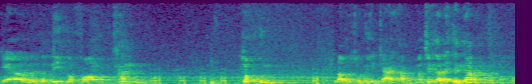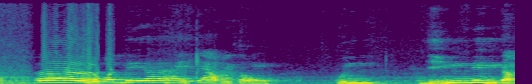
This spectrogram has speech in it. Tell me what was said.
แก้วเลยต้องรีบมาฟ้องท่านเจ้าคุณ เราไปชมเหตุการณ์ครับมันจะเกิดอะไรขึ้นครับ เออ วันนี้ให้แก้วไปส่ง คุณ หญิงนิ่มกับ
